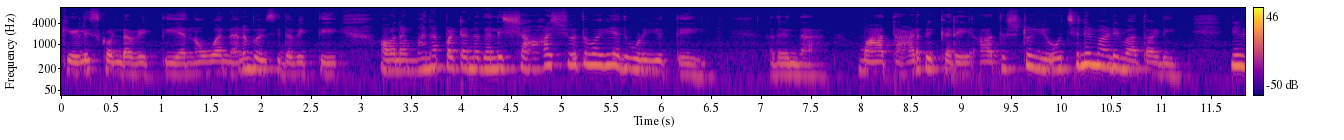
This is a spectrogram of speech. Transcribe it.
ಕೇಳಿಸ್ಕೊಂಡ ವ್ಯಕ್ತಿಯ ನೋವನ್ನು ಅನುಭವಿಸಿದ ವ್ಯಕ್ತಿ ಅವನ ಮನಪಟ್ಟಣದಲ್ಲಿ ಶಾಶ್ವತವಾಗಿ ಅದು ಉಳಿಯುತ್ತೆ. ಅದರಿಂದ ಮಾತಾಡಬೇಕಾರೆ, ಆದಷ್ಟು ಯೋಚನೆ ಮಾಡಿ ಮಾತಾಡಿ. ನೀವು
